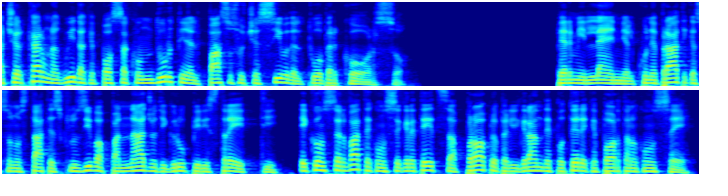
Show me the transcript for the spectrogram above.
a cercare una guida che possa condurti nel passo successivo del tuo percorso. Per millenni alcune pratiche sono state esclusivo appannaggio di gruppi ristretti e conservate con segretezza proprio per il grande potere che portano con sé.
